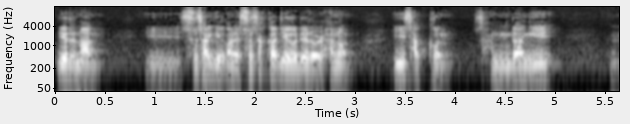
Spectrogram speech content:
일어난 이 수사기관의 수사까지 의뢰를 하는 이 사건 상당히 음,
